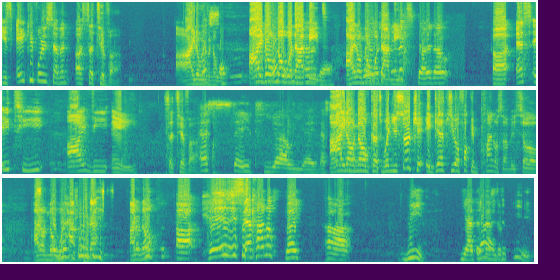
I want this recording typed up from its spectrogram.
is AK-47 a sativa? I don't even What's know. sat- I don't know what that means. sativa? I don't know what that can you, like, means. spell it out. Uh, S A T I V A, sativa. S A T L E A. That's I don't know, cause when you search it, it gets you a fucking plan or something. So I don't know what happened with that. I don't know. Uh, It, it's a kind of like uh weed. Yeah, that, Yeah, that's it's the a beat.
